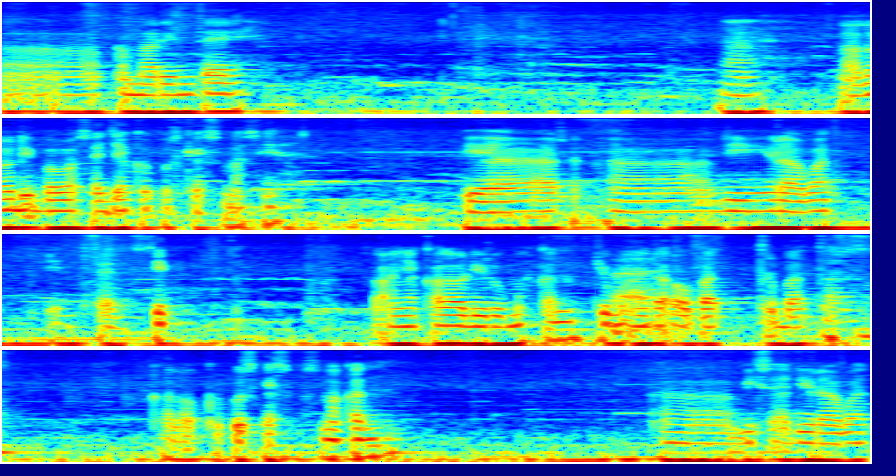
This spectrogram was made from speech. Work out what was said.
Eh, kemarin teh. Nah, lalu dibawa saja ke puskesmas ya. Biar eh, dirawat intensif. Soalnya kalau di rumah kan cuma ada obat terbatas. Kalau ke puskesmas mah kan eh, bisa dirawat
